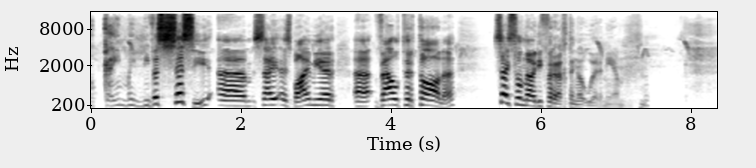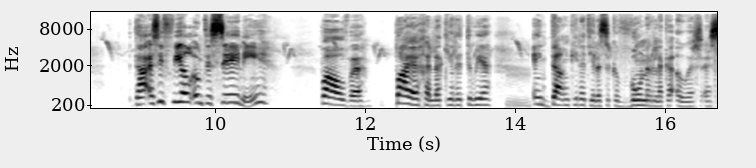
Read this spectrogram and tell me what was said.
Okay, my liewe sussie, ehm um, sy is baie meer uh weltertale. Sy sal nou die verrigtinge oorneem. Daar is nie veel om te sê nie. Behalwe baie geluk julle twee hmm. en dankie dat julle sulke wonderlike ouers is.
